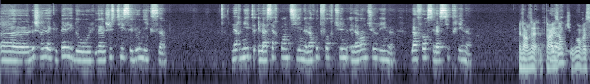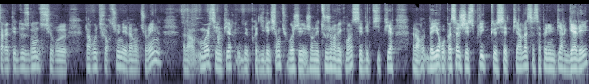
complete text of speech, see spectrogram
euh, le chariot avec le péridot, la justice et l'onyx, l'ermite et la serpentine, la route fortune et l'aventurine, la force et la citrine, alors, là, par exemple, tu vois, on va s'arrêter deux secondes sur euh, la route fortune et l'aventurine. Alors, moi, c'est une pierre de prédilection. Tu vois, j'en ai, toujours avec moi. C'est des petites pierres. Alors, d'ailleurs, au passage, j'explique que cette pierre-là, ça s'appelle une pierre galée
